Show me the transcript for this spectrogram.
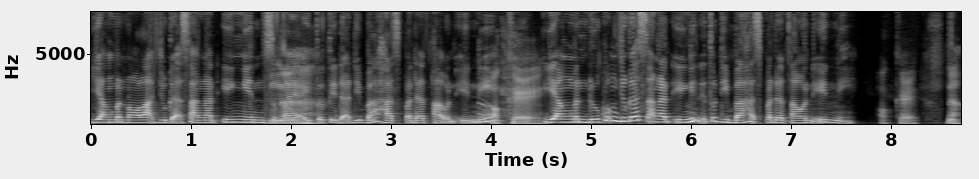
yang menolak juga sangat ingin supaya nah. itu tidak dibahas pada tahun ini okay. yang mendukung juga sangat ingin itu dibahas pada tahun ini Oke, okay. nah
